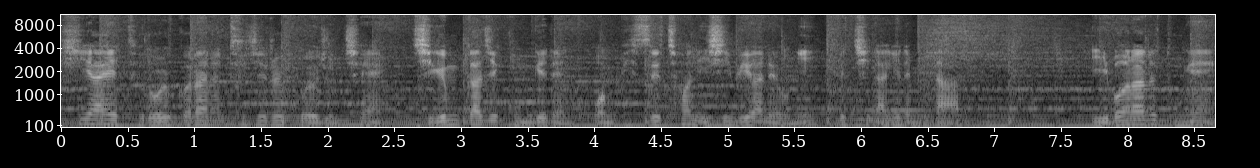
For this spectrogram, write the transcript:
시야에 들어올 거라는 투지를 보여준 채 지금까지 공개된 원피스 1022화 내용이 끝이 나게 됩니다. 이번 화를 통해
